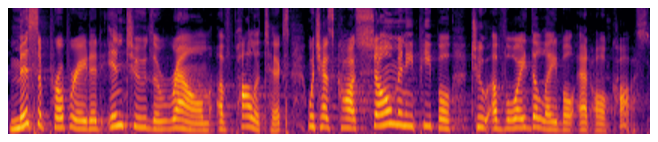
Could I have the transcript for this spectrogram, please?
misappropriated into the realm of politics, which has caused so many people to avoid the label at all costs.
